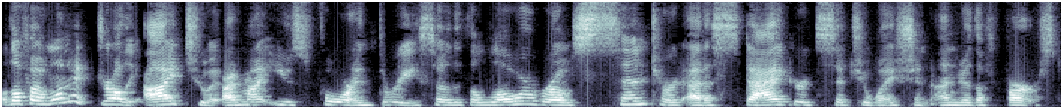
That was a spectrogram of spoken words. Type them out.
Although if I wanted to draw the eye to it, I might use 4 and 3 so that the lower row centered at a staggered situation under the first.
